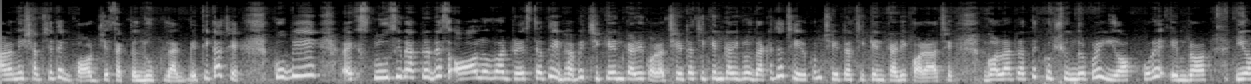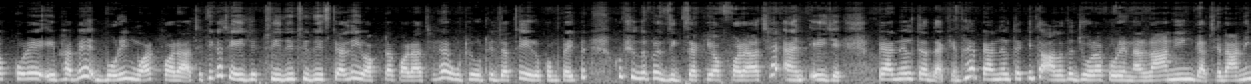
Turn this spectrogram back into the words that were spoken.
আরামের সাথে সাথে গর্জিয়াস একটা লুক লাগবে, ঠিক আছে? খুবই এক্সক্লুসিভ একটা ড্রেস অল ওভার ড্রেসটাতে এভাবে চিকেন কারি করা ছেটা চিকেন কারিগুলো দেখা যাচ্ছে? এরকম ছেটা চিকেন কারি করা আছে। গলাটাতে খুব সুন্দর করে ইয়ক করে এমব্র ইয়ক করে এভাবে বোরিং ওয়ার্ক করা আছে, ঠিক আছে? এই যে থ্রি ডি থ্রি ডি স্টাইলে ইয়কটা করা আছে। হ্যাঁ উঠে উঠে যাচ্ছে এরকম টাইপের খুব সুন্দর করে জিগজ্যাক ইয়ক করা আছে। অ্যান্ড এই যে প্যানেলটা দেখেন হ্যাঁ প্যানেলটা কিন্তু আলাদা জোড়া করে না রানিং গেছে রানিং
